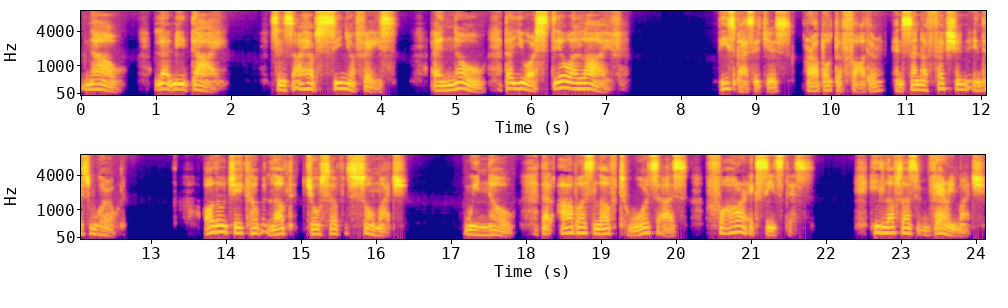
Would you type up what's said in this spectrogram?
Now let me die, since I have seen your face and know that you are still alive. These passages are about the father and son affection in this world. Although Jacob loved Joseph so much, we know that Abba's love towards us far exceeds this. He loves us very much.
